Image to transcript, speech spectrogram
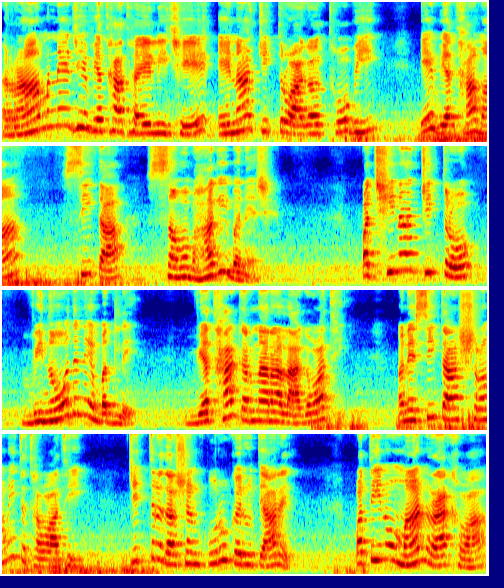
રામને જે વ્યથા થયેલી છે, એના ચિત્રો આગળ થોભી એ વ્યથામાં સીતા સમભાગી બને છે. પછીના ચિત્રો વિનોદને બદલે વ્યથા કરનારા લાગવાથી અને સીતા શ્રમિત થવાથી ચિત્ર દર્શન પૂરું કર્યું ત્યારે પતિનું માન રાખવા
